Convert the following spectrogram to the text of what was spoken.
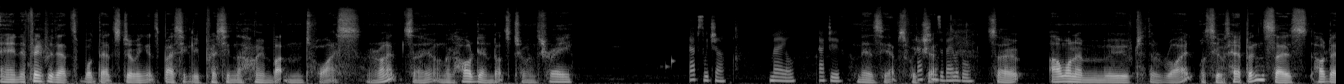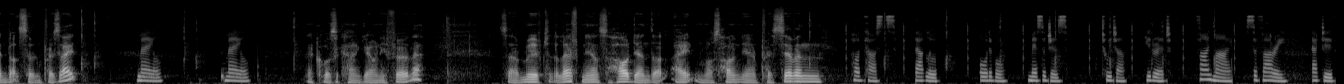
And effectively, that's what that's doing. It's basically pressing the home button twice. All right, so I'm going to hold down dots 2 and 3. App switcher. Mail. Active. And there's the app switcher. Actions available. So I want to move to the right. We'll see what happens. So hold down dot 7, press 8. Mail. Mail. And of course, I can't go any further. So I move to the left now. So hold down dot 8 and whilst holding down, press 7. Podcasts. Outlook. Audible. Messages. Twitter. Hit Find My. Safari. Active.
